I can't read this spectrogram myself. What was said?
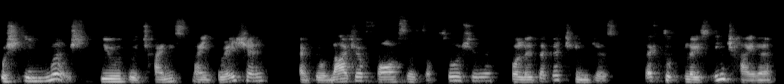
which emerged due to Chinese migration and to larger forces of social political changes that took place in China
